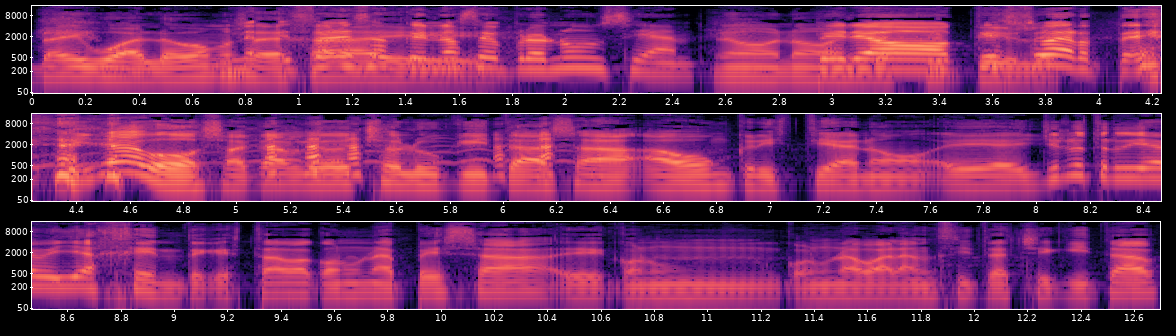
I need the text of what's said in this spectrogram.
Da igual, lo vamos a dejar Son esos que no se pronuncian. No, no. Pero qué suerte. Mirá vos sacarle ocho luquitas a, un cristiano. Eh, yo el otro día veía gente que estaba con una pesa, eh, con un, con una balancita chiquita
